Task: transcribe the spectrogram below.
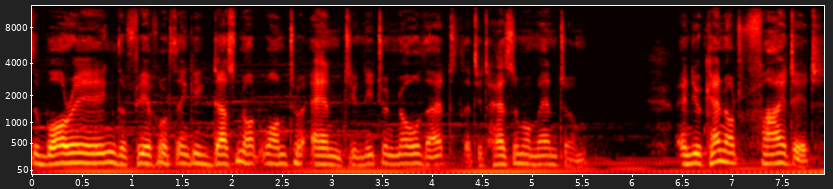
the worrying, the fearful thinking does not want to end. You need to know that, that it has a momentum. And you cannot fight it.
